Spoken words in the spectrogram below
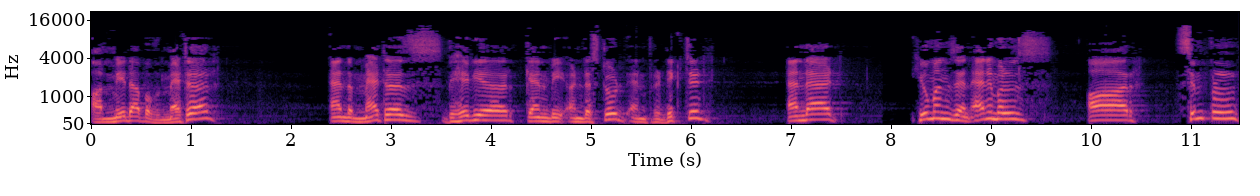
are made up of matter, and the matter's behavior can be understood and predicted, and that humans and animals are simple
